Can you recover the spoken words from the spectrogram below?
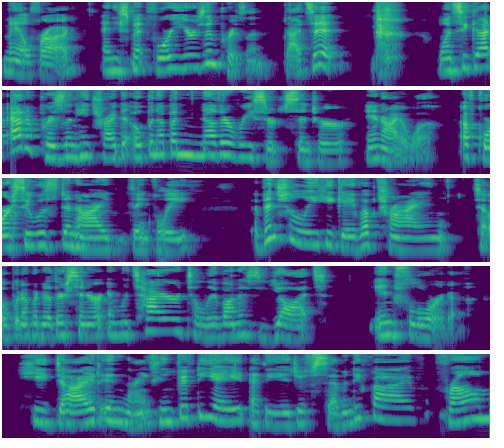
mail fraud, and he spent four years in prison. That's it. Once he got out of prison, he tried to open up another research center in Iowa. Of course, he was denied, thankfully. Eventually, he gave up trying to open up another center and retired to live on his yacht in Florida. He died in 1958 at the age of 75 from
